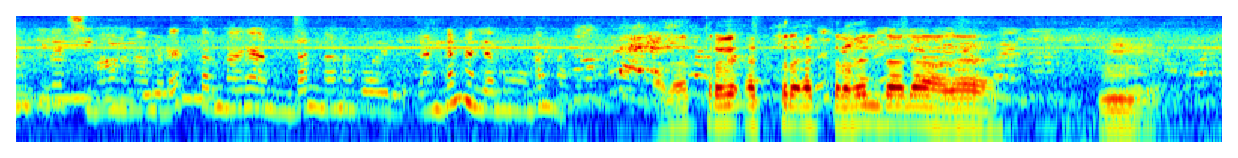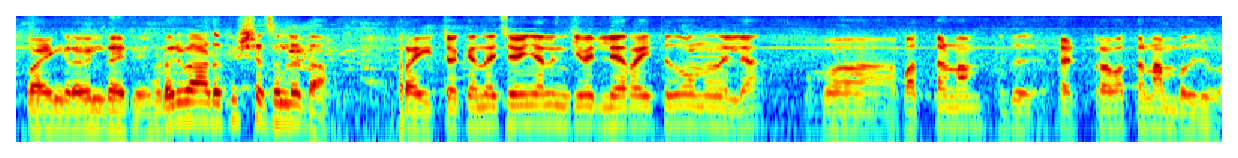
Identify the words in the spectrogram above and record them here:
എനിക്ക് വിഷമമാണ്. നമ്മുടെ എത്ര എത്ര വലുതാണ് ഭയങ്കര വലുതായിട്ട്. ഇവിടെ ഒരുപാട് ഫിഷസ് ഉണ്ട് കേട്ടോ റേറ്റ് ഒക്കെ എന്ന് വെച്ച് കഴിഞ്ഞാൽ എനിക്ക് വലിയ റേറ്റ് തോന്നുന്നില്ല. പത്തെണ്ണം ഇത് ടെട്ര പത്തെണ്ണം അമ്പത് രൂപ.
